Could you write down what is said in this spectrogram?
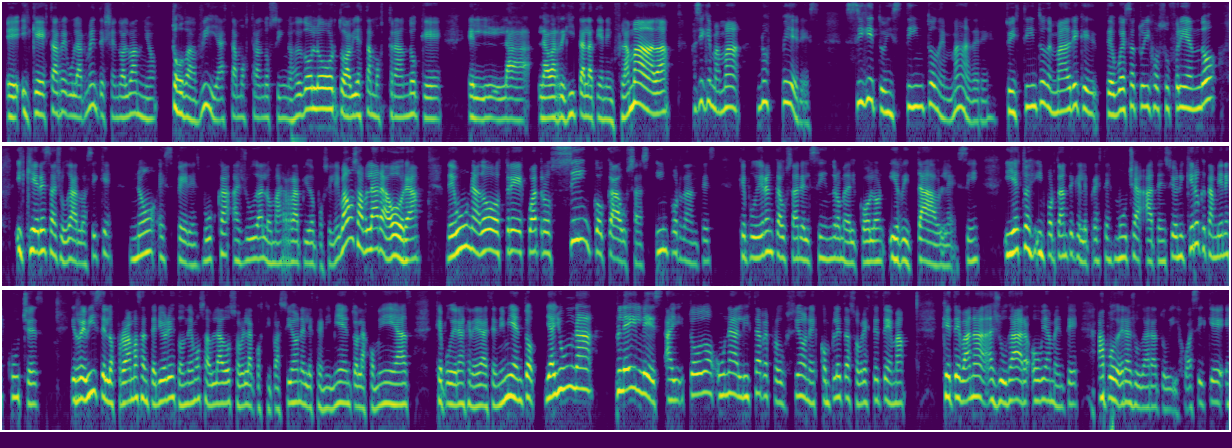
eh, y que está regularmente yendo al baño, todavía está mostrando signos de dolor, todavía está mostrando que la, la barriguita la tiene inflamada. Así que mamá, no esperes. Sigue tu instinto de madre, tu instinto de madre que te ves a tu hijo sufriendo y quieres ayudarlo. Así que no esperes, busca ayuda lo más rápido posible. Y vamos a hablar ahora de una, dos, tres, cuatro, cinco causas importantes que pudieran causar el síndrome del colon irritable, ¿sí? Y esto es importante que le prestes mucha atención y quiero que también escuches y revises los programas anteriores donde hemos hablado sobre la constipación, el estreñimiento, las comidas que pudieran generar estreñimiento. Y hay una playlist, hay toda una lista de reproducciones completa sobre este tema que te van a ayudar, obviamente, a poder ayudar a tu hijo. Así que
